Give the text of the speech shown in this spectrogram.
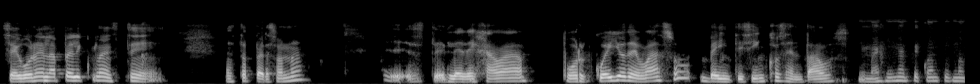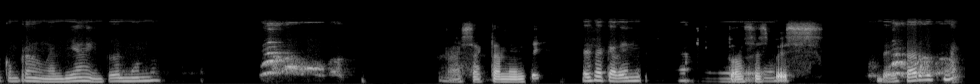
Según en la película, este, esta persona, este, le dejaba por cuello de vaso 25 centavos. Imagínate cuántos no compraron al día en todo el mundo. Exactamente. Esa cadena Entonces, eh, pues, de Starbucks, ¿no?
